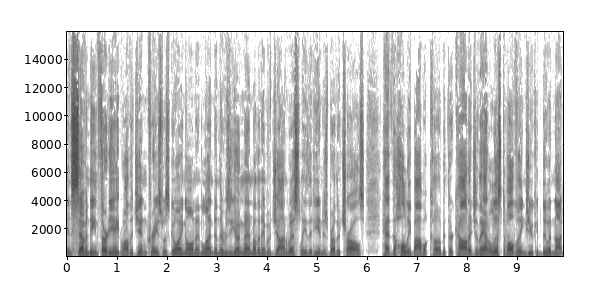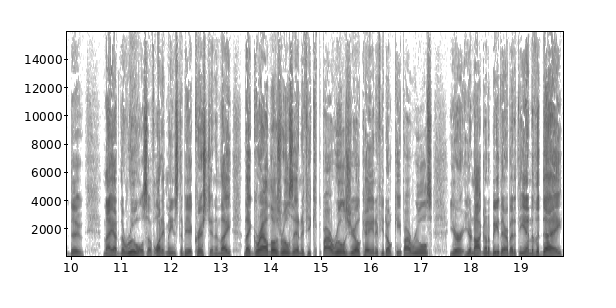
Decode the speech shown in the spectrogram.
In 1738, while the gin craze was going on in London, there was a young man by the name of John Wesley that he and his brother Charles had the Holy Bible Club at their college, and they had a list of all the things you can do and not do. And they had the rules of what it means to be a Christian, and they they ground those rules in. If you keep our rules, you're okay, and if you don't keep our rules, you're you're not going to be there. But at the end of the day,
